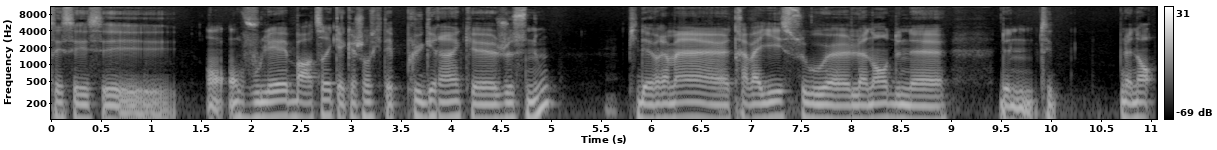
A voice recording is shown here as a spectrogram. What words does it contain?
C'est- c'est- On, voulait bâtir quelque chose qui était plus grand que juste nous, puis de vraiment euh, travailler sous euh, le nom d'une. Le nom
